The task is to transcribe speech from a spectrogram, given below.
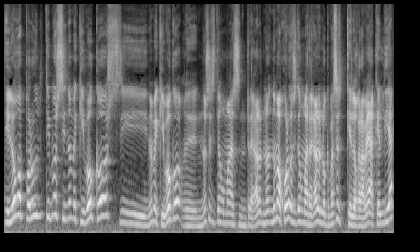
y luego, por último, si no me equivoco Si no me equivoco eh, No sé si tengo más regalos no, me acuerdo si tengo más regalos Lo que pasa es que lo grabé aquel día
